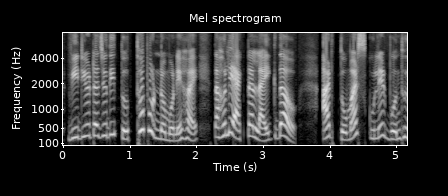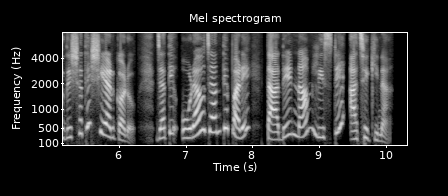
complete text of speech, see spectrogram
ভিডিওটা যদি তথ্যপূর্ণ মনে হয়, তাহলে একটা লাইক দাও আর তোমার স্কুলের বন্ধুদের সাথে শেয়ার করো, যাতে ওরাও জানতে পারে তাদের নাম লিস্টে আছে কিনা।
